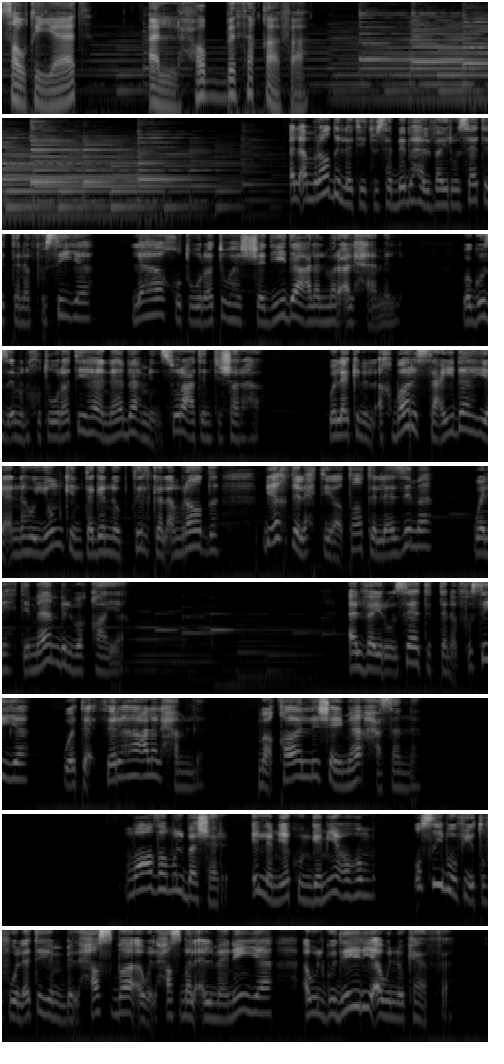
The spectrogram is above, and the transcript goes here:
صوتيات الحب ثقافة. الأمراض التي تسببها الفيروسات التنفسية لها خطورتها الشديدة على المرأة الحامل وجزء من خطورتها نابع من سرعة انتشارها. ولكن الأخبار السعيدة هي أنه يمكن تجنب تلك الأمراض بأخذ الاحتياطات اللازمة والاهتمام بالوقاية. الفيروسات التنفسية وتأثيرها على الحمل. مقال لشيماء حسن. معظم البشر إن لم يكن جميعهم أصيبوا في طفولتهم بالحصبة أو الحصبة الألمانية أو الجديري أو النكاف.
